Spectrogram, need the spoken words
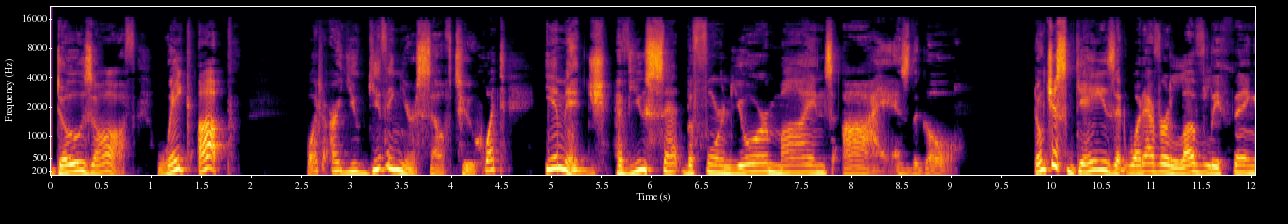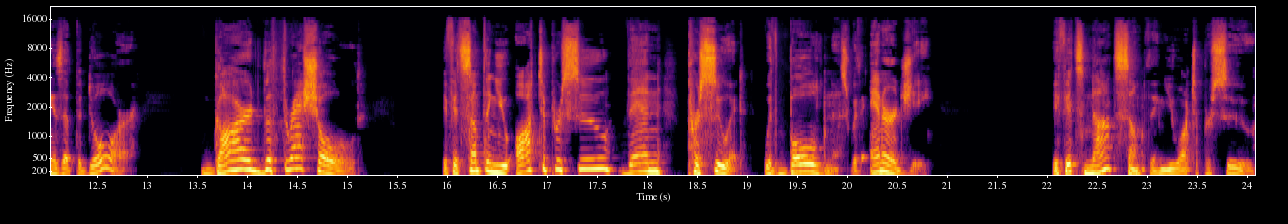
doze off. Wake up. What are you giving yourself to? What image have you set before your mind's eye as the goal? Don't just gaze at whatever lovely thing is at the door. Guard the threshold. If it's something you ought to pursue, then pursue it with boldness, with energy. If it's not something you ought to pursue,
